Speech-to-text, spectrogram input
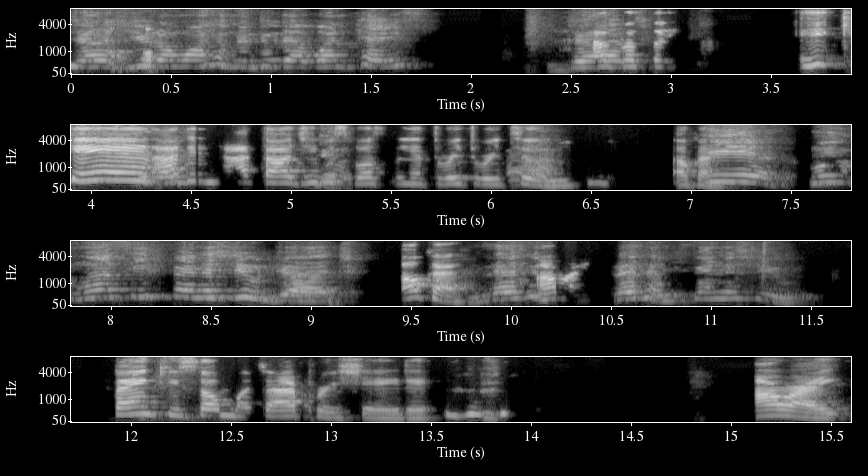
Judge, you don't want him to do that one case? I was Judge, gonna say, he can. I didn't, I thought you were supposed to be in three, three, Uh-uh. two. Okay, he is, Once- once he finish you, Judge, okay. let him, All let him finish you. Thank you so much. I appreciate it. All right,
